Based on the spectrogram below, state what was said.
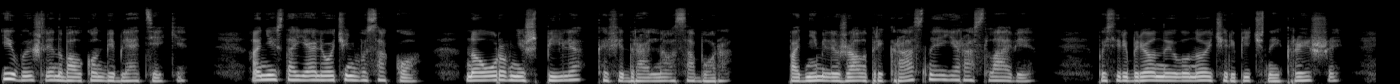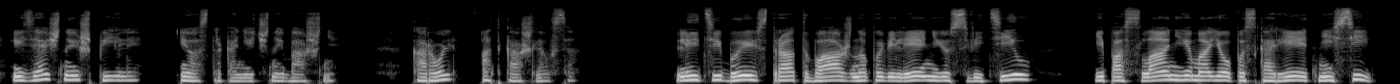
и вышли на балкон библиотеки. Они стояли очень высоко, на уровне шпиля кафедрального собора. Под ними лежала прекрасная Ярославия, посеребренные луной черепичные крыши, изящные шпили и остроконечные башни. Король откашлялся. «Лети быстро, отважно, по велению светил, и послание мое поскорее отнеси!»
